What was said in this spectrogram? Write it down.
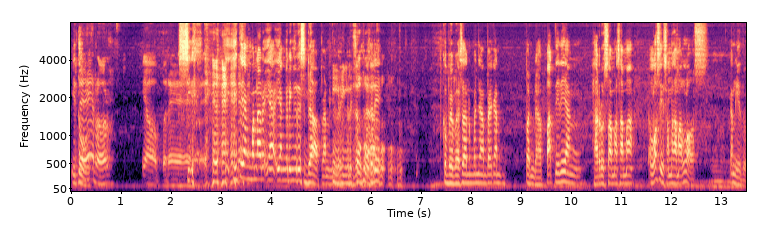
itu. teror. Ya bre. Si- itu yang menarik yang, yang ngeri-ngeri sedap kan. Ngeri-ngeri sedap. jadi kebebasan menyampaikan pendapat ini yang harus sama-sama los ya sama-sama los. Hmm. kan gitu.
